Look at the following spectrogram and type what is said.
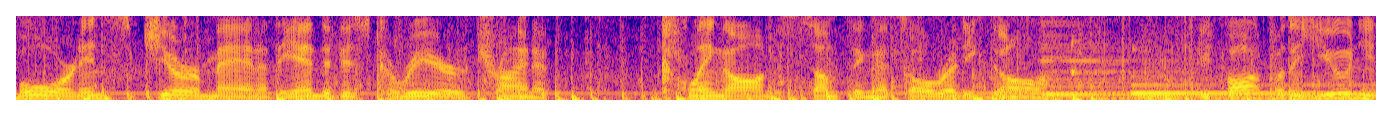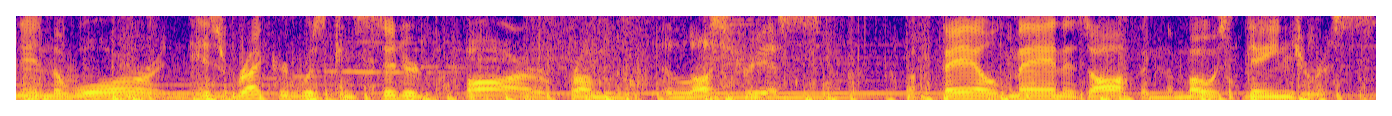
More an insecure man at the end of his career trying to cling on to something that's already gone. He fought for the Union in the war, and his record was considered far from illustrious. A failed man is often the most dangerous.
